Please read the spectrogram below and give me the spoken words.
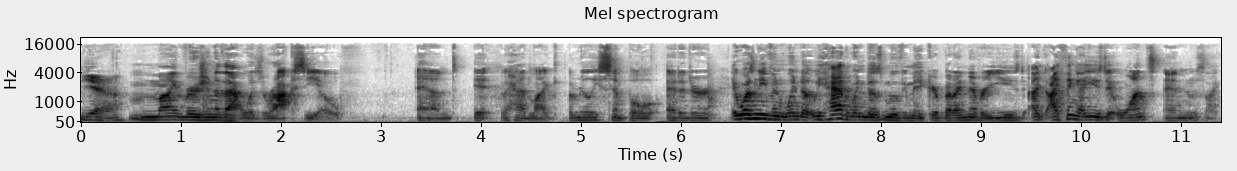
Yeah. my version of that was roxio and it had like a really simple editor. It wasn't even Windows. We had Windows Movie Maker, but I never used. I, I think I used it once, and it was like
